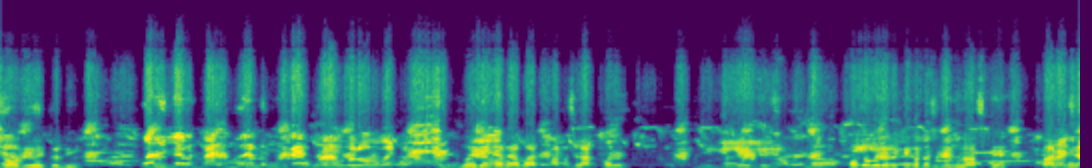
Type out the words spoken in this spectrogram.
সবই ওই তুলি লইলে আবার মানুষ রাগ করে। কত করে বিক্রি করতেছেন এগুলো আজকে? পার পিস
